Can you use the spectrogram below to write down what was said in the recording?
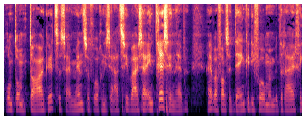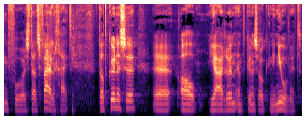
rondom targets, dat zijn mensen of organisaties waar zij interesse in hebben, hè, waarvan ze denken die vormen een bedreiging voor staatsveiligheid. Dat kunnen ze uh, al jaren en dat kunnen ze ook in de nieuwe wet.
